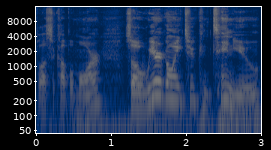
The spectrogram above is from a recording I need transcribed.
plus a couple more. So we are going to continue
